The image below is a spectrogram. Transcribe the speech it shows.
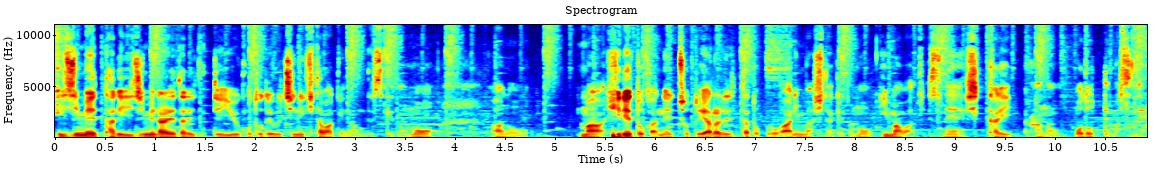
いじめたりいじめられたりっていうことでうちに来たわけなんですけどもあのまあヒレとかねちょっとやられてたところがありましたけども今はですねしっかりあの戻ってますね。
